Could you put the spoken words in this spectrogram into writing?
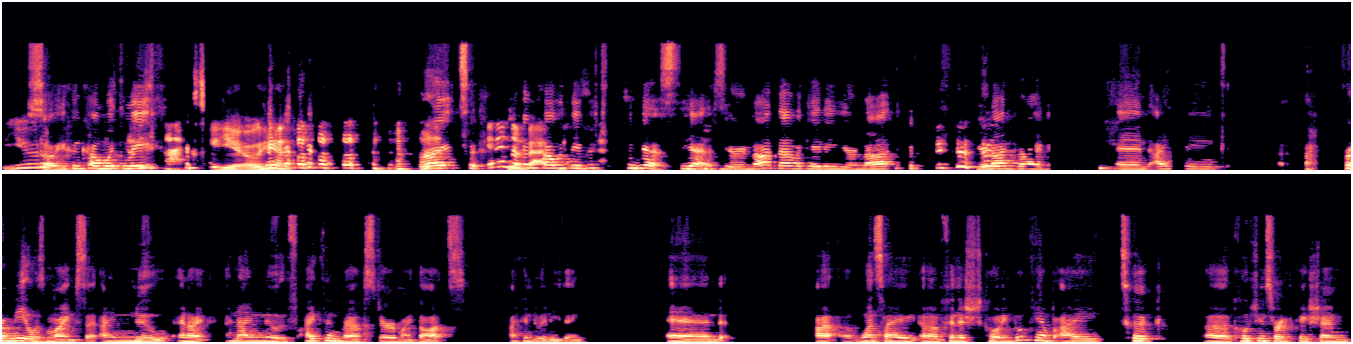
Beautiful. So you can come with me. Thanks to you. Yeah. right? Get in you the back. Come with me. Yes, yes. You're not navigating, you're not you're not driving. And I think for me it was mindset. I knew and I and I knew if I can master my thoughts, I can do anything. And I, once I uh, finished coding bootcamp, I took a coaching certification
